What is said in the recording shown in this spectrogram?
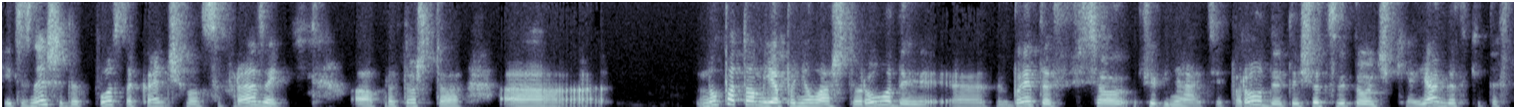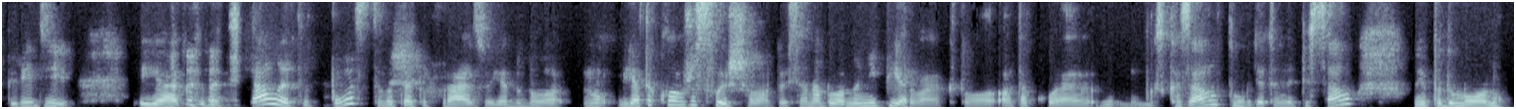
И ты знаешь, этот пост заканчивался фразой а, про то, что а, ну, потом я поняла, что роды, э, как бы это все фигня, типа роды — это еще цветочки, а ягодки-то впереди. И я, когда читала этот пост, вот эту фразу, я думала, ну, я такое уже слышала, то есть она была, ну, не первая, кто такое сказал, там где-то написал, но я подумала, ну,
